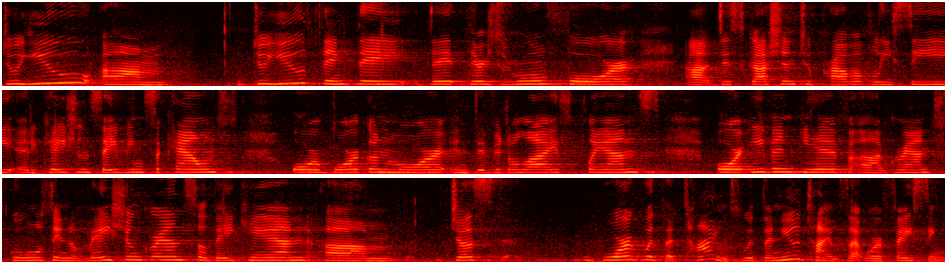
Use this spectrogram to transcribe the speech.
do you, um, do you think they, they, there's room for uh, discussion to probably see education savings accounts or work on more individualized plans or even give uh, grant schools innovation grants so they can um, just work with the times, with the new times that we're facing?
